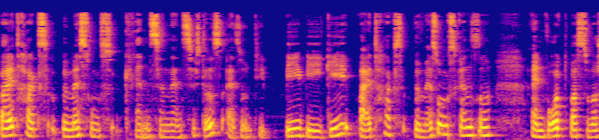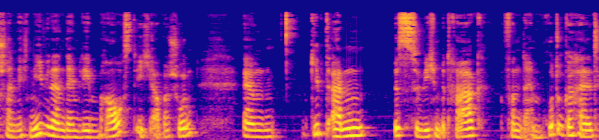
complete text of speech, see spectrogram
Brutto-Beitragsbemessungsgrenze, nennt sich das. Also die BBG-Beitragsbemessungsgrenze. Ein Wort, was du wahrscheinlich nie wieder in deinem Leben brauchst, ich aber schon. Ähm, gibt an, bis zu welchem Betrag von deinem Bruttogehalt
